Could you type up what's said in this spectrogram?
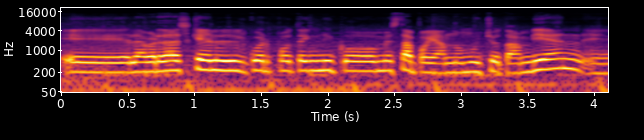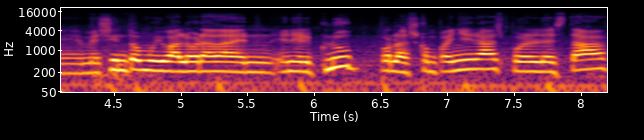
Eh, la verdad es que el cuerpo técnico me está apoyando mucho también, eh, me siento muy valorada en, el club por las compañeras, por el staff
